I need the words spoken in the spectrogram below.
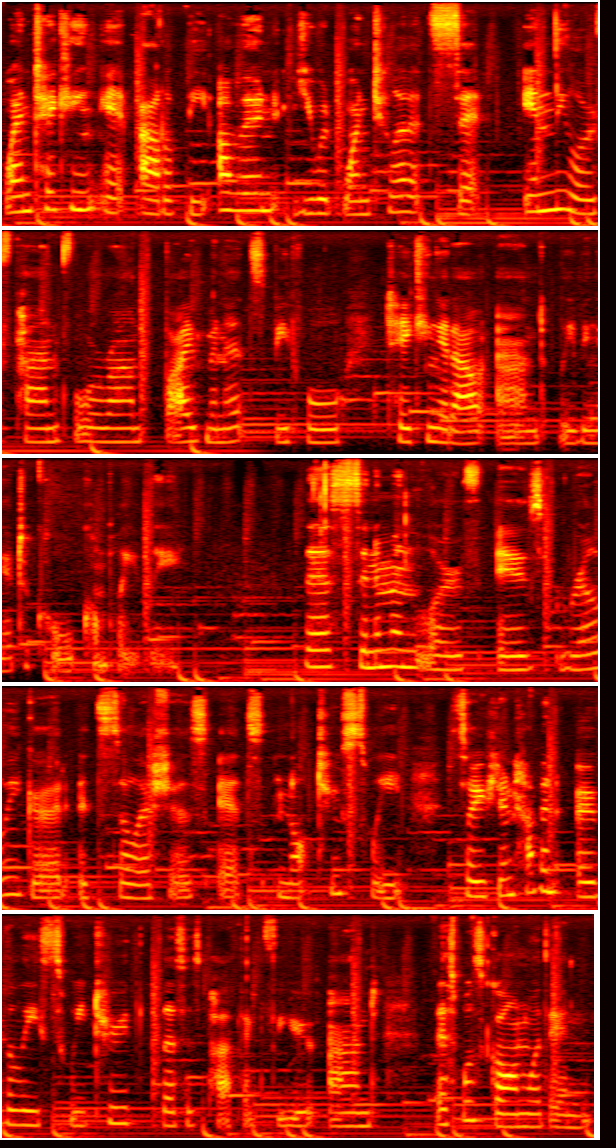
When taking it out of the oven, you would want to let it sit in the loaf pan for around 5 minutes before taking it out and leaving it to cool completely. This cinnamon loaf is really good, it's delicious, it's not too sweet, so if you don't have an overly sweet tooth, this is perfect for you and this was gone within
